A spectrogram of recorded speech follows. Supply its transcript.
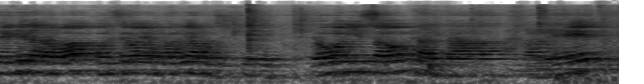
대개 나라와 권세와 영광이 아버지께 영원히 싸움나이다. 아멘.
